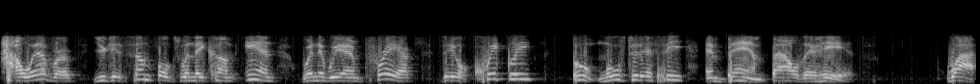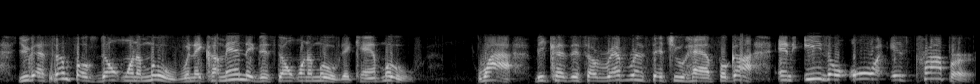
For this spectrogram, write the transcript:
However, you get some folks when they come in, when we're in prayer, they'll quickly, boom, move to their seat and bam, bow their heads. Why? You got some folks don't want to move. When they come in, they just don't want to move. They can't move. Why? Because it's a reverence that you have for God. And either or is proper.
